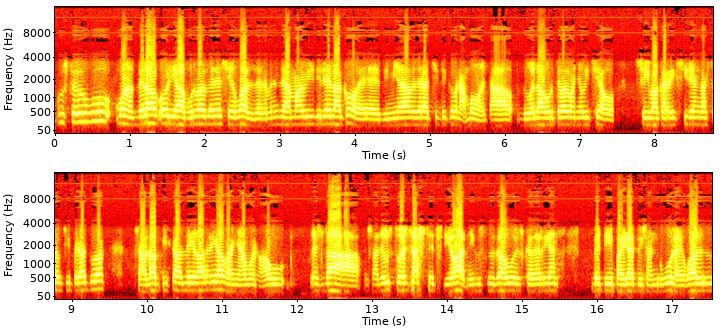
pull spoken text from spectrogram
guzti dugu, bueno, dela hori apur bat berezi igual, de repente amabi direlako, e, 2000 bederatxitik ona, mo, eta duela urte bat baino gitxiago, sei bakarrik ziren gazta peratuak, oza, da pizkat deigarria, baina, bueno, hau ez da, oza, deustu ez da estetzio bat, nik uste dut hau Euskal Herrian beti pairatu izan dugula, igual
